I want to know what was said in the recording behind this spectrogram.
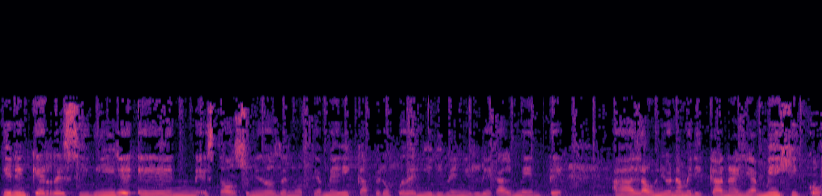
tienen que residir en Estados Unidos de Norteamérica, pero pueden ir y venir legalmente a la Unión Americana y a México.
